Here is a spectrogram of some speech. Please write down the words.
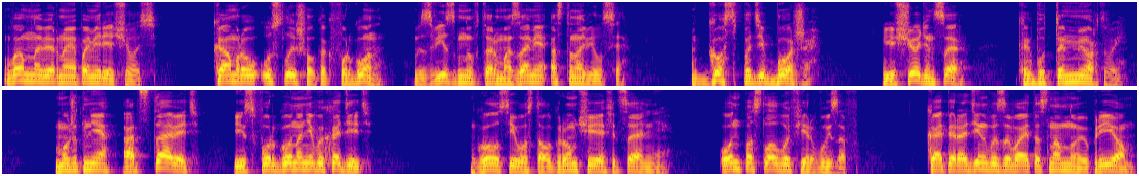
«Вам, наверное, померещилось». Камроу услышал, как фургон, взвизгнув тормозами, остановился. «Господи боже! Еще один, сэр! Как будто мертвый! Может мне отставить? Из фургона не выходить!» Голос его стал громче и официальнее. Он послал в эфир вызов. «Капер-1 вызывает основную. Прием!»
